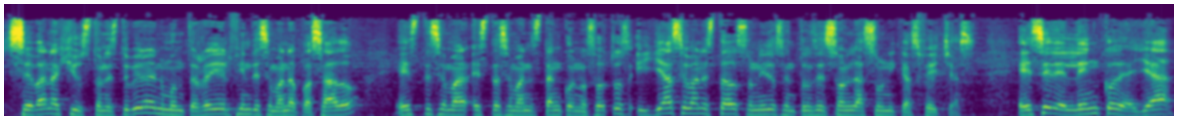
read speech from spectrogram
se van a Houston. Estuvieron en Monterrey el fin de semana pasado, este sema- esta semana están con nosotros y ya se van a Estados Unidos, entonces son las únicas fechas. Es el elenco de allá,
